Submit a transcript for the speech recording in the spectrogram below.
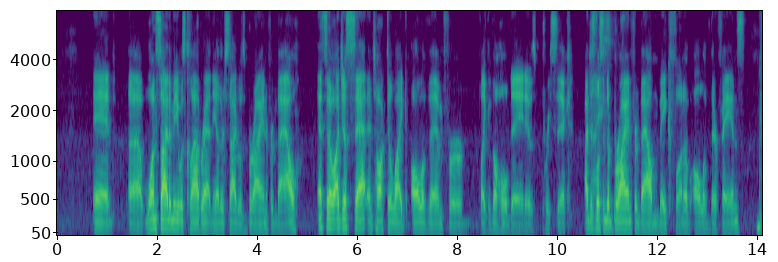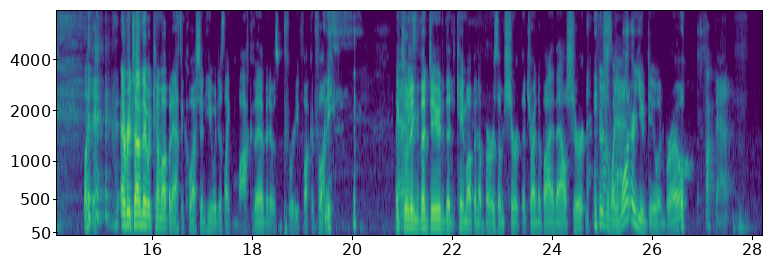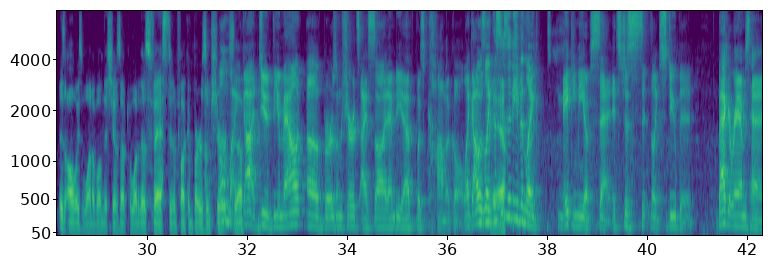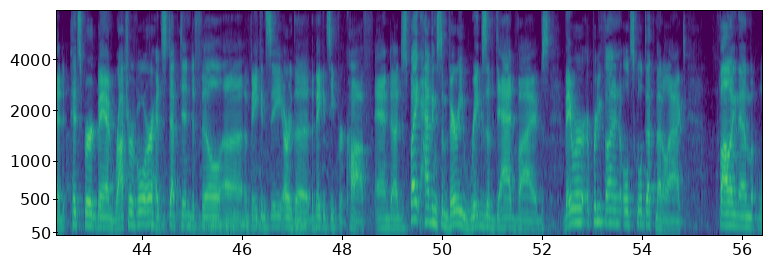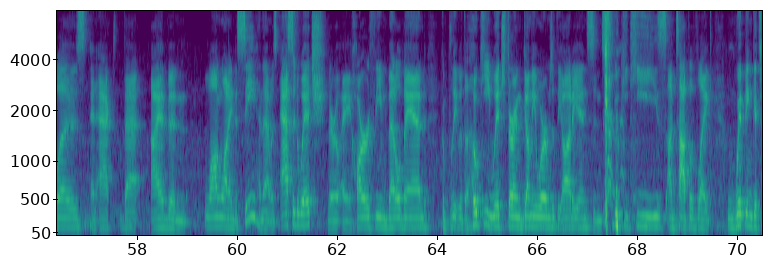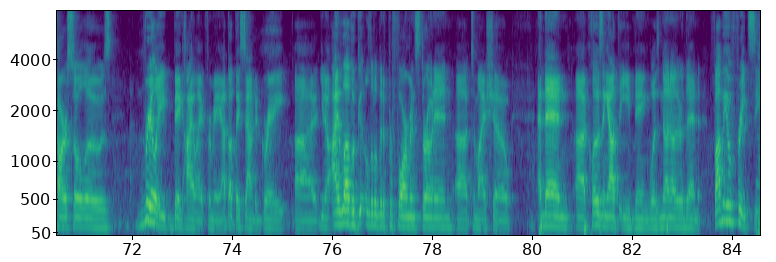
and uh, one side of me was Cloud Rat, and the other side was Brian from Thou, and so I just sat and talked to like all of them for like the whole day, and it was pretty sick. I just listened to Brian from Thou make fun of all of their fans. Like every time they would come up and ask a question, he would just like mock them, and it was pretty fucking funny. Including the dude that came up in a Burzum shirt that tried to buy a Thou shirt. He was just like. "What are you doing, bro?" Fuck that. There's always one of them that shows up to one of those fests in a fucking Burzum shirt. Oh my so. god, dude! The amount of Burzum shirts I saw at MDF was comical. Like I was like, this Yeah. isn't even like making me upset. It's just like stupid. Back at Rams Head, Pittsburgh band Rotrevor had stepped in to fill uh, a vacancy or the the vacancy for Cough, and uh, despite having some very Rigs of Dad vibes, they were a pretty fun old school death metal act. Following them was an act that I had been long wanting to see, and that was Acid Witch. They're a horror themed metal band, complete with a hokey witch throwing gummy worms at the audience and spooky keys on top of like whipping guitar solos. Really big highlight for me. I thought they sounded great. Uh, you know, I love a, good, a little bit of performance thrown in uh, to my show. And then uh, closing out the evening was none other than Fabio Frizzi.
